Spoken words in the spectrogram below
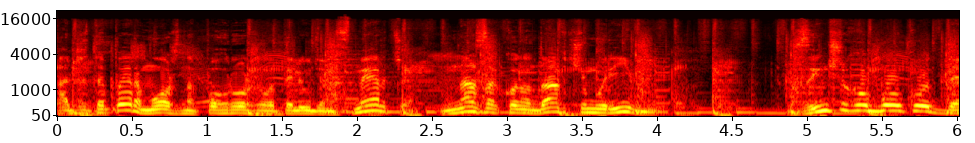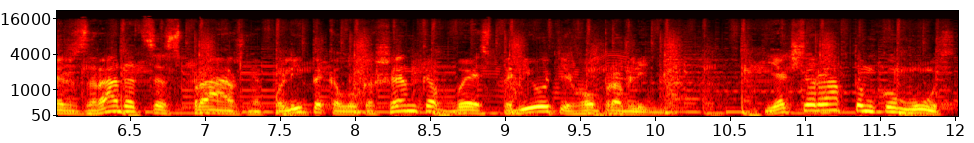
адже тепер можна погрожувати людям смертю на законодавчому рівні. З іншого боку, держзрада це справжня політика Лукашенка весь період його правління. Якщо раптом комусь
